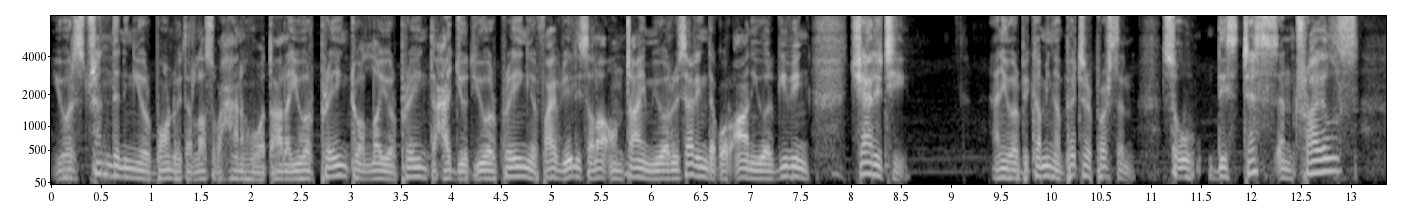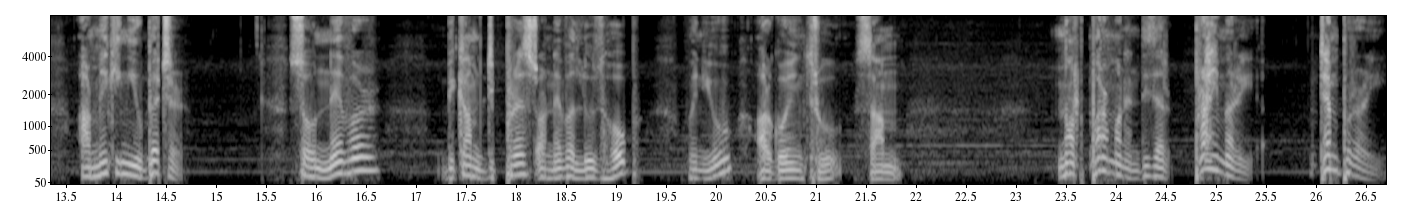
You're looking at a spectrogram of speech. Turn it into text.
you are strengthening your bond with Allah subhanahu wa ta'ala. You are praying to Allah, you are praying tahajjud, you are praying your five daily salah on time, you are reciting the Quran, you are giving charity, and you are becoming a better person. So these tests and trials are making you better. So never become depressed or never lose hope when you are going through some not permanent, these are primary, temporary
